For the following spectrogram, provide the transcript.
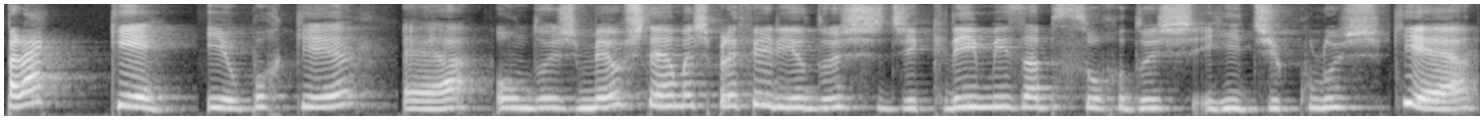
pra quê? E o porquê é um dos meus temas preferidos de crimes absurdos e ridículos, que é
